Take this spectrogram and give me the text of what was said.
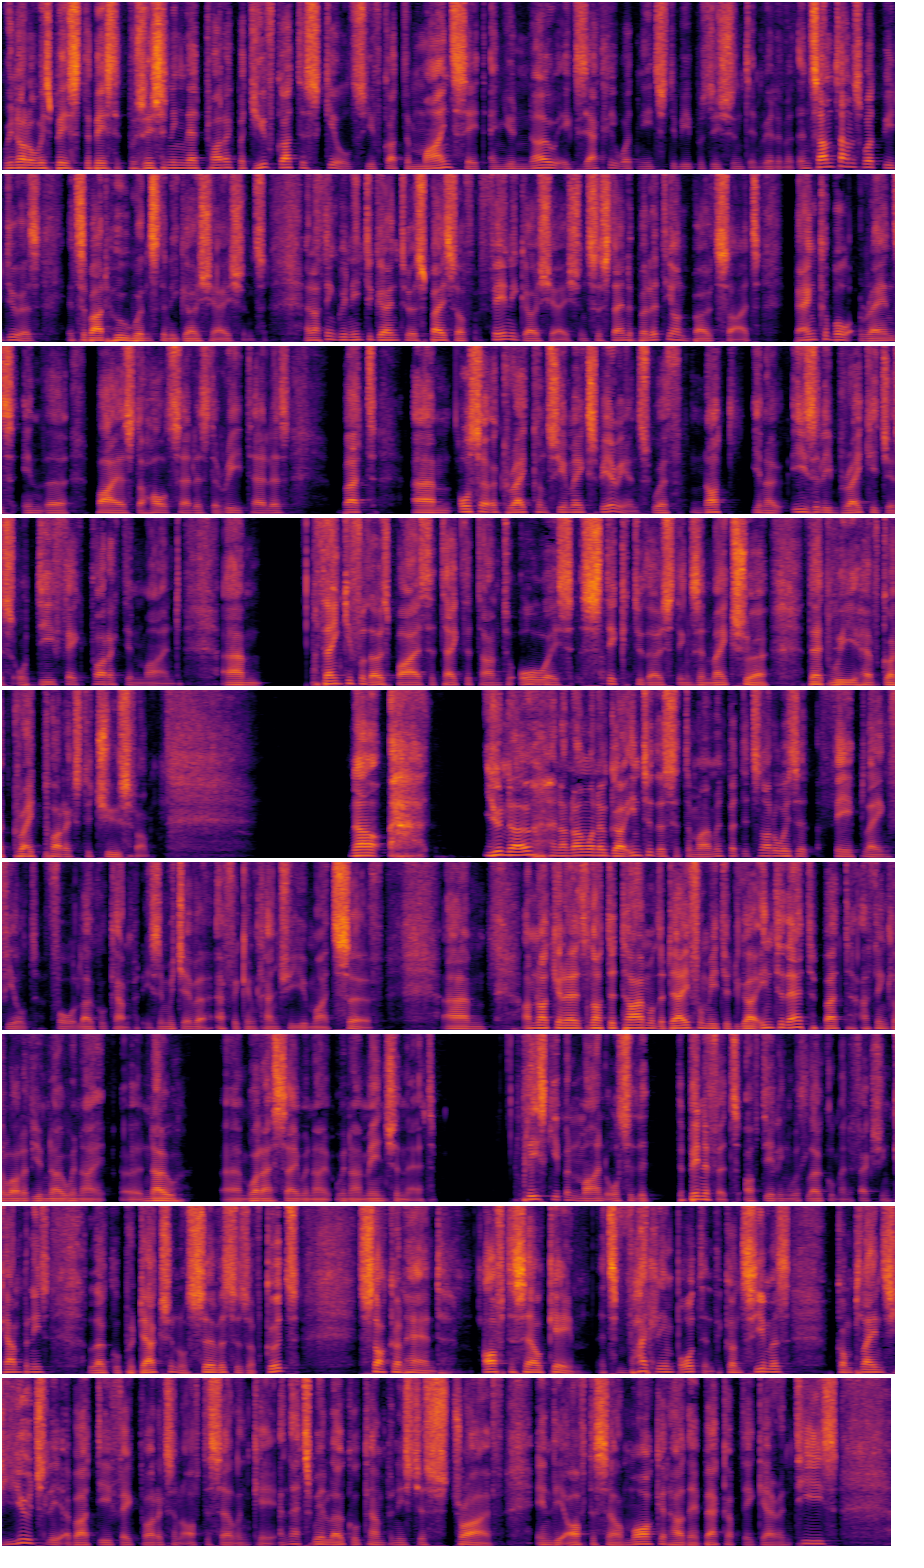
we're not always best the best at positioning that product, but you've got the skills, you've got the mindset, and you know exactly what needs to be positioned and relevant. And sometimes what we do is it's about who wins the negotiations. And I think we need to go into a space of fair negotiation, sustainability on both sides, bankable rands in the buyers, the wholesalers, the retailers, but um, also a great consumer experience with not you know easily breakages or defect product in mind. Um, thank you for those buyers that take the time to always stick to those things and make sure that we have got great products to choose from. Now, you know, and I don't want to go into this at the moment, but it's not always a fair playing field for local companies in whichever African country you might serve. Um, I'm not going to, it's not the time or the day for me to go into that, but I think a lot of you know when I uh, know um, what I say when I, when I mention that. Please keep in mind also the the benefits of dealing with local manufacturing companies, local production or services of goods, stock on hand, after sale care. It's vitally important. The consumers complains hugely about defect products and after sale and care. And that's where local companies just strive in the after sale market, how they back up their guarantees,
